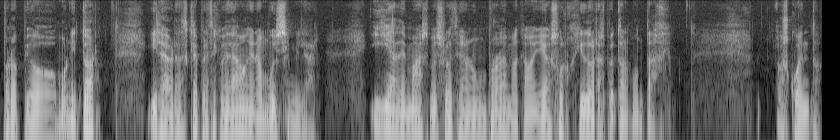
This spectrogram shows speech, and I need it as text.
propio monitor y la verdad es que el precio que me daban era muy similar. Y además me solucionaron un problema que me había surgido respecto al montaje. Os cuento,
